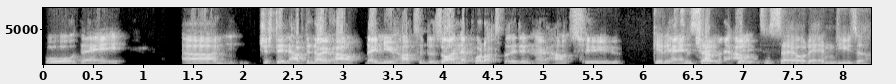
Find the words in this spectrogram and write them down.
or they um, just didn't have the know-how. They knew how to design their products, but they didn't know how to get it to sale. Get it to sale to end user.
